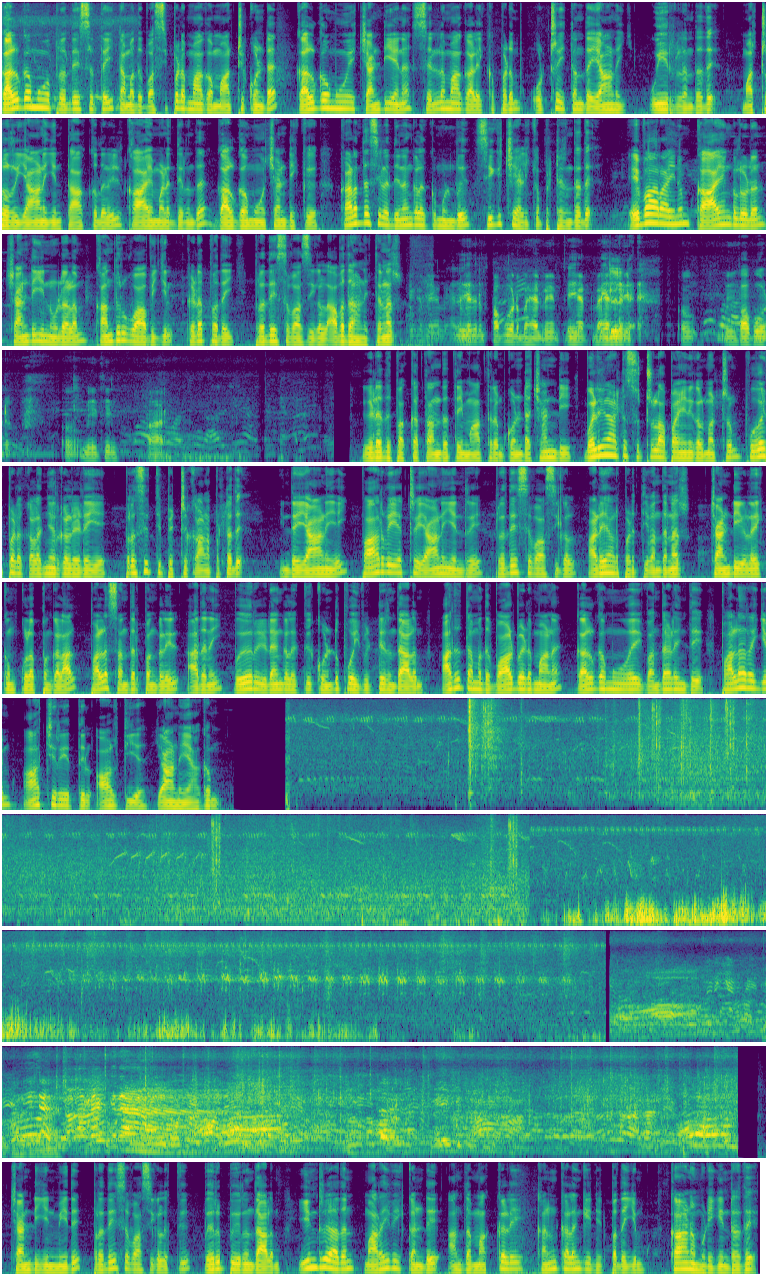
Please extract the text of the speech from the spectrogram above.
கல்கமுவ பிரதேசத்தை தமது வசிப்பிடமாக மாற்றிக்கொண்ட கல்கமுவை சண்டி என செல்லமாக அழைக்கப்படும் ஒற்றை தந்த யானை உயிரிழந்தது. மற்றொரு யானையின் தாக்குதலில் காயமடைந்திருந்த கல்கமுவ சண்டிக்கு கடந்த சில தினங்களுக்கு முன்பு சிகிச்சை அளிக்கப்பட்டிருந்தது. எவ்வாறாயினும் காயங்களுடன் சண்டியின் உடலம் கந்துருவாவியில் கிடப்பதை பிரதேசவாசிகள் அவதானித்தனர். இடது பக்க தந்தத்தை மாத்திரம் கொண்ட சண்டி வெளிநாட்டு சுற்றுலா பயணிகள் மற்றும் புகைப்பட கலைஞர்களிடையே பிரசித்தி பெற்று காணப்பட்டது. இந்த யானையை பார்வையற்ற யானை என்றே பிரதேசவாசிகள் அடையாளப்படுத்தி வந்தனர். சண்டி இழைக்கும் குழப்பங்களால் பல சந்தர்ப்பங்களில் அதனை வேறு இடங்களுக்கு கொண்டு போய் விட்டிருந்தாலும் அது தமது வாழ்விடமான கல்கமுவை வந்தடைந்து பலரையும் ஆச்சரியத்தில் ஆழ்த்திய யானையாகும். சண்டியின் மீது பிரதேசவாசிகளுக்கு வெறுப்பு இருந்தாலும் இன்று அதன் மறைவைக் கண்டு அந்த மக்களே கண்கலங்கி நிற்பதையும் காண முடிகின்றது.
